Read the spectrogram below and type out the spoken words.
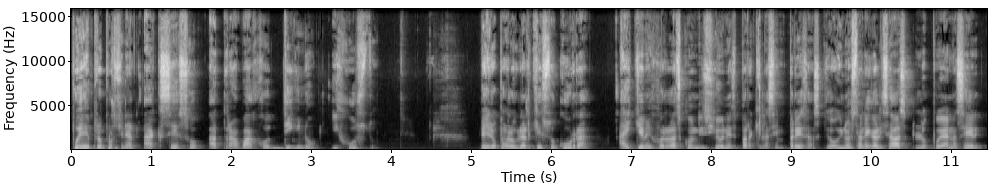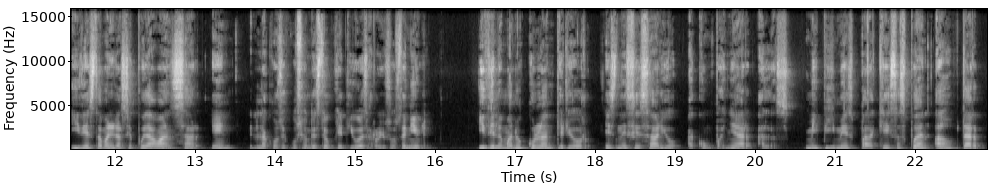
pueden proporcionar acceso a trabajo digno y justo. Pero para lograr que esto ocurra, hay que mejorar las condiciones para que las empresas que hoy no están legalizadas lo puedan hacer y de esta manera se pueda avanzar en la consecución de este objetivo de desarrollo sostenible. Y de la mano con lo anterior, es necesario acompañar a las MIPIMES para que éstas puedan adoptar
